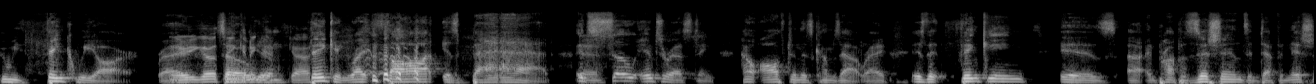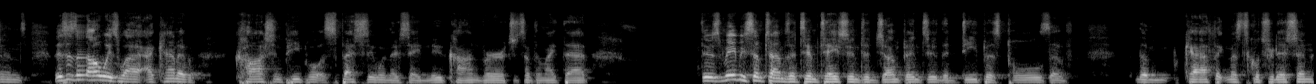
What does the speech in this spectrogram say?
who we think we are, right? there you go So, thinking you know, again Thinking, right? Thought is bad. It's Yeah. so interesting how often this comes out, right? Is that thinking is uh, and propositions and definitions. This is always why I kind of caution people, especially when they're say new converts or something like that. There's maybe sometimes a temptation to jump into the deepest pools of the Catholic mystical tradition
